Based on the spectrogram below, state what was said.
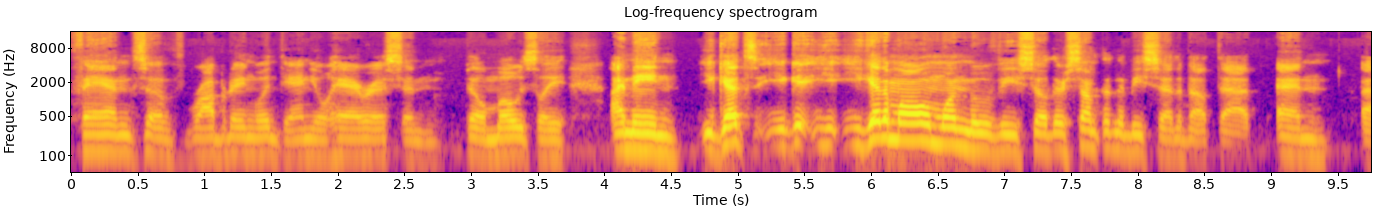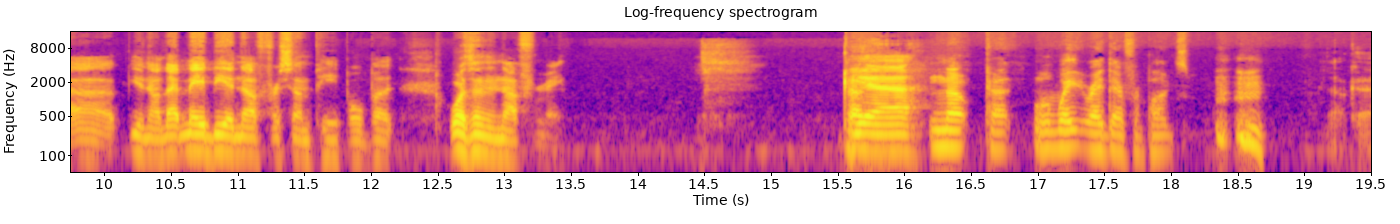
fans of Robert Englund, Danielle Harris, and Bill Moseley, I mean, you get you get you get them all in one movie, so there's something to be said about that. And uh, you know, that may be enough for some people, but wasn't enough for me. Cut. Yeah. No, cut. We'll wait right there for pugs. okay.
